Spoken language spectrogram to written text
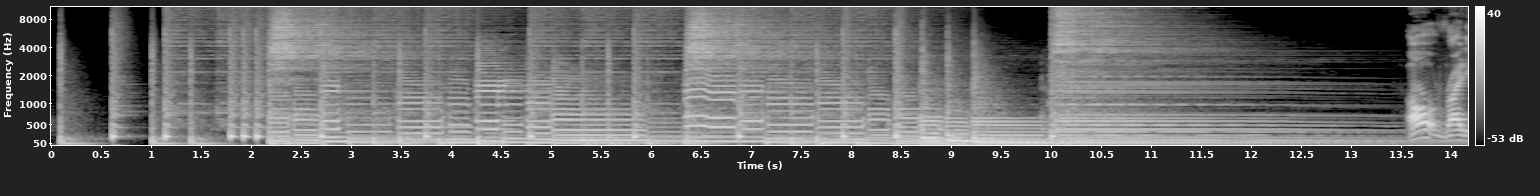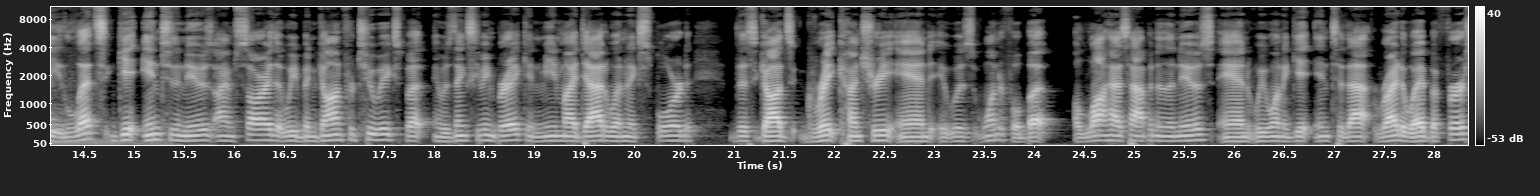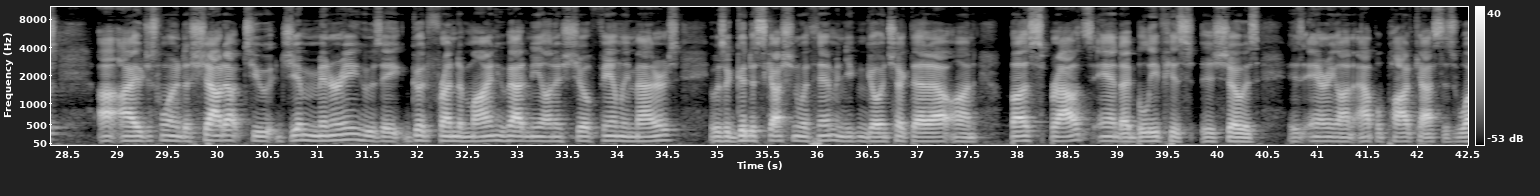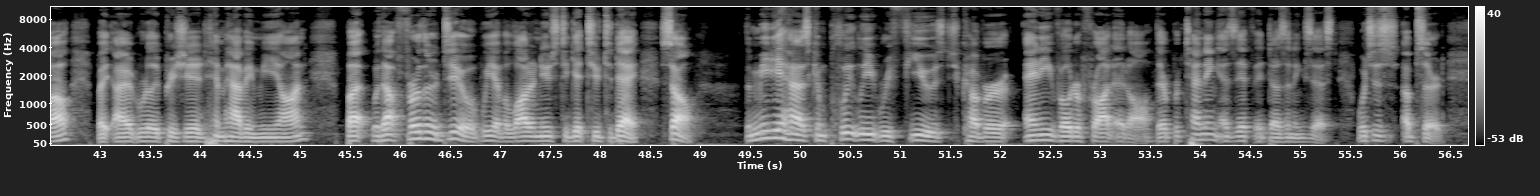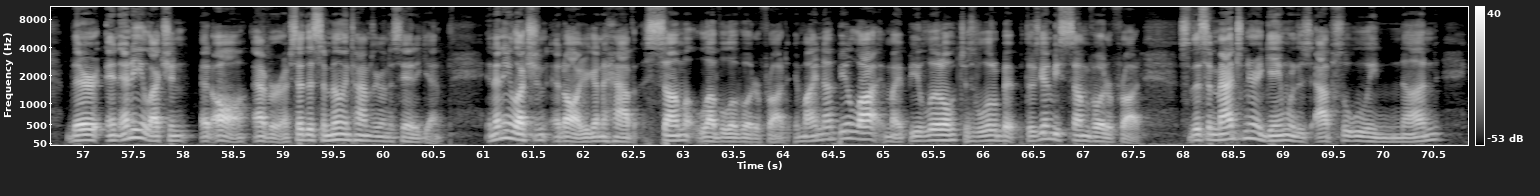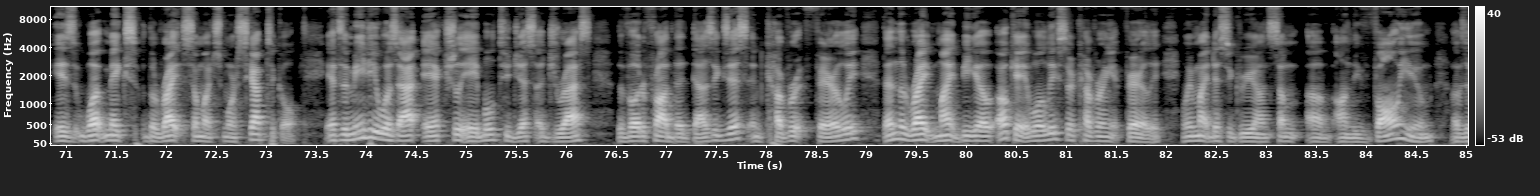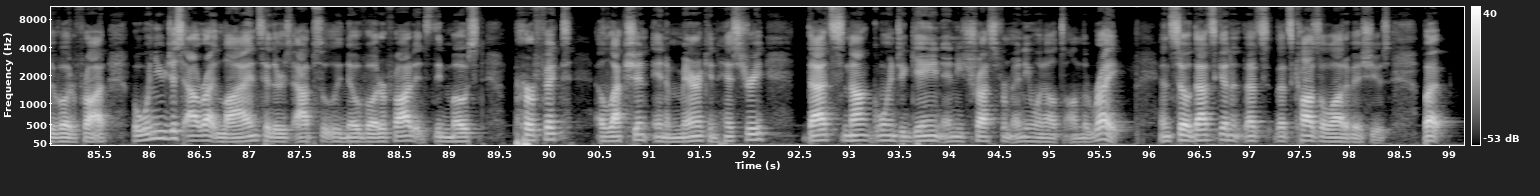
Alrighty, let's get into the news. I'm sorry that we've been gone for two weeks, but it was Thanksgiving break, and me and my dad went and explored this God's great country, and it was wonderful. But a lot has happened in the news, and we want to get into that right away. But first, uh, I just wanted to shout out to Jim Minery, who's a good friend of mine who had me on his show Family Matters. It was a good discussion with him, and you can go and check that out on Buzzsprouts, and I believe his his show is is airing on Apple Podcasts as well. But I really appreciated him having me on. But without further ado, we have a lot of news to get to today. So. The media has completely refused to cover any voter fraud at all. They're pretending as if it doesn't exist, which is absurd. There in any election at all, ever. I've said this a million times, I'm going to say it again. In any election at all, you're going to have some level of voter fraud. It might not be a lot, it might be a little, just a little bit, but there's going to be some voter fraud. So this imaginary game where there's absolutely none is what makes the right so much more skeptical. If the media was actually able to just address the voter fraud that does exist and cover it fairly, then the right might be okay. Well, at least they're covering it fairly. And We might disagree on some um, on the volume of the voter fraud, but when you just outright lie and say there's absolutely no voter fraud, it's the most perfect election in American history. That's not going to gain any trust from anyone else on the right and so that's gonna that's that's caused a lot of issues. But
